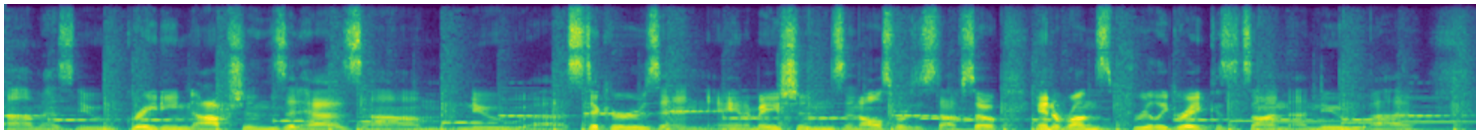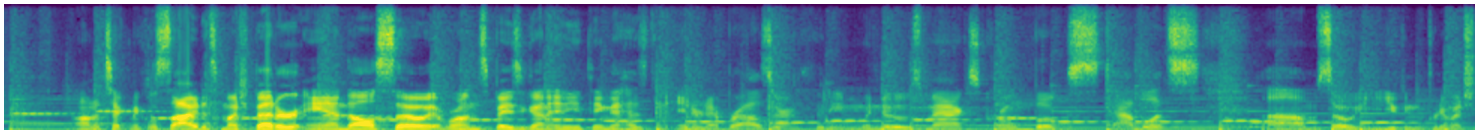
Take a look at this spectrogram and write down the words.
Um, it has new grading options. It has um, new uh, stickers and animations and all sorts of stuff. So and it runs really great because it's on a new. Uh, on a technical side, it's much better, and also it runs basically on anything that has an internet browser, including Windows, Macs, Chromebooks, tablets. Um, so you can pretty much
